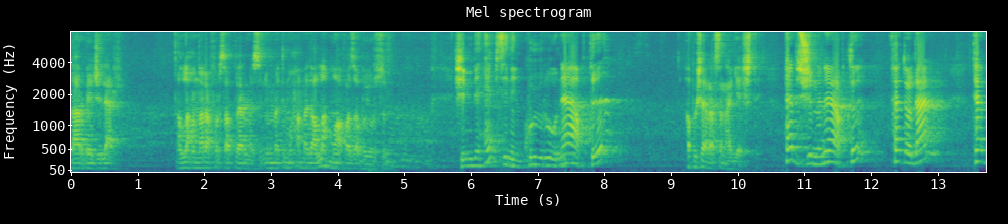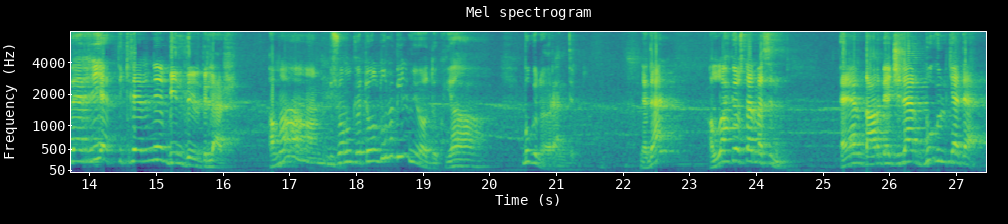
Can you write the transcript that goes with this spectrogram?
Darbeciler. Allah onlara fırsat vermesin. Ümmeti Muhammed Allah muhafaza buyursun. Şimdi hepsinin kuyruğu ne yaptı? Apış arasına geçti. Hepsi şimdi ne yaptı? FETÖ'den teberri ettiklerini bildirdiler. Ama biz onun kötü olduğunu bilmiyorduk. Ya bugün öğrendin. Neden? Allah göstermesin. eğer darbeciler bu ülkede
